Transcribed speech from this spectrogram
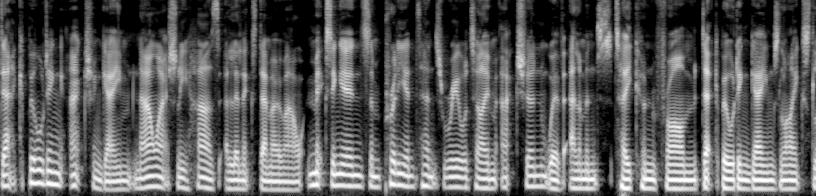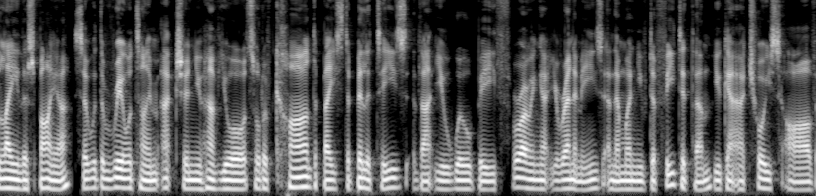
deck building action game, now actually has a Linux demo out, mixing in some pretty intense real time action with elements taken from deck building games like Slay the Spire. So, with the real time action, you have your sort of card based abilities that you will be throwing at your enemies, and then when you've defeated them, you get a choice of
